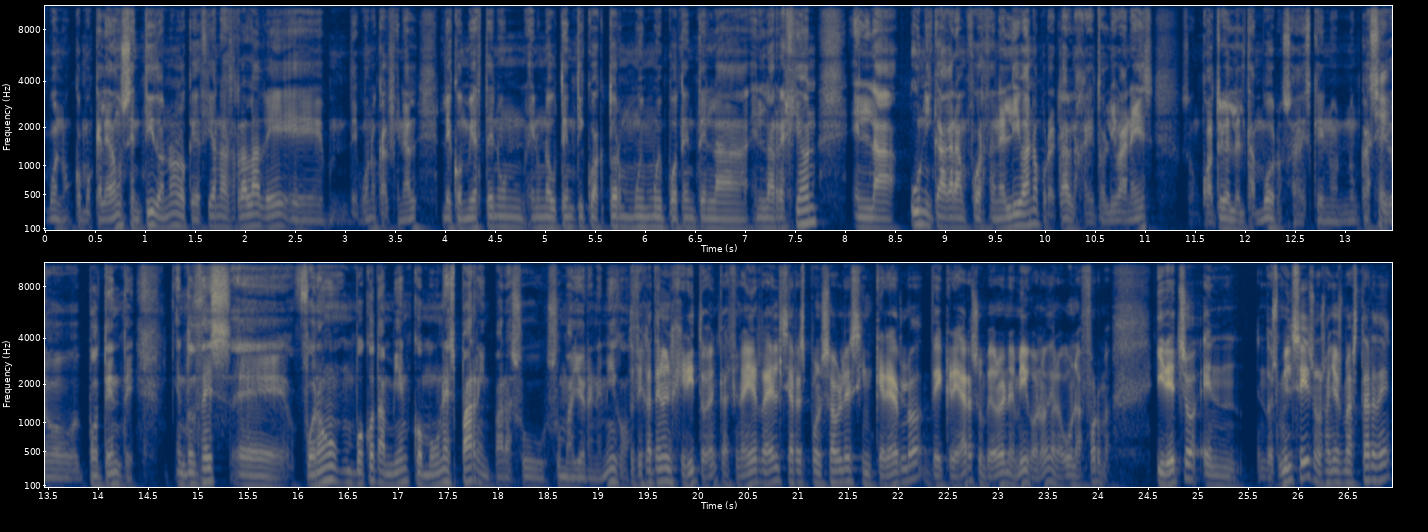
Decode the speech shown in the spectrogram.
bueno, como que le da un sentido, ¿no? Lo que decía Nasrallah de, eh, de, bueno, que al final le convierte en un, en un, auténtico actor muy, muy potente en la, en la región, en la única gran fuerza en el Líbano, porque claro, el ejército libanés son cuatro y el del tambor, o sea, es que no, nunca ha sido sí. potente. Entonces, eh, fueron un poco también como un sparring para su, su mayor enemigo. Fíjate en el girito, ¿eh? que al final Israel sea responsable sin quererlo de crear a su peor enemigo, ¿no? De alguna forma. Y de hecho, en, en 2006, unos años más tarde,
